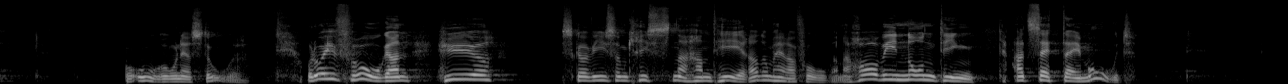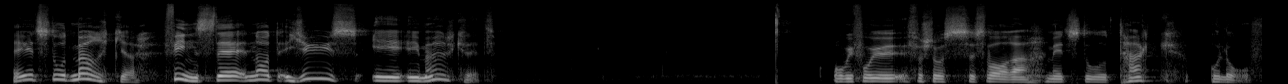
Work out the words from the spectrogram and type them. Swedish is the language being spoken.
och oron är stor. Och då är frågan hur ska vi som kristna hantera de här frågorna? Har vi någonting att sätta emot? Det är ett stort mörker. Finns det något ljus i, i mörkret? Och vi får ju förstås svara med ett stort tack och lov.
